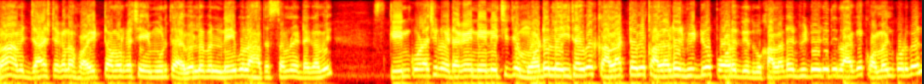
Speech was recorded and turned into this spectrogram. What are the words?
না, আমি জাস্ট এখানে হোয়াইটটা আমার কাছে এই মুহূর্তে অ্যাভেলেবেল নেই বলে হাতের সামনে এটাকে আমি স্ক্রিন করা ছিল, এটাকে নিয়ে নিয়েছি। যে মডেল এই থাকবে কালারটা আমি কালারের ভিডিও পরে দিয়ে দেবো। কালারের ভিডিও যদি লাগে কমেন্ট করবেন।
